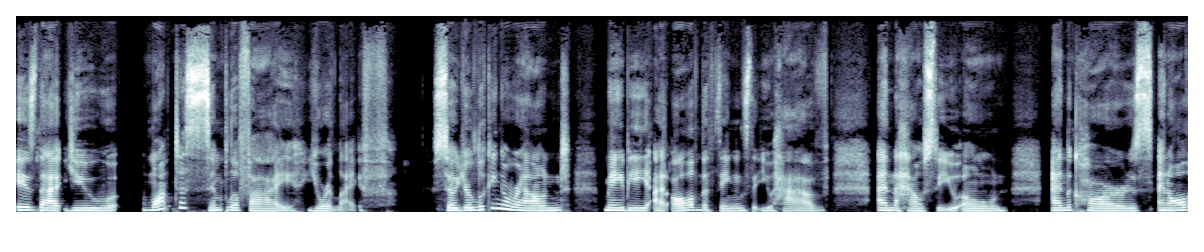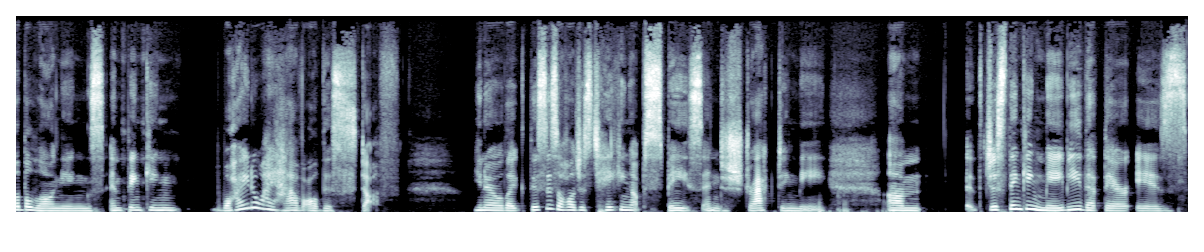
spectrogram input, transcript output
is that you want to simplify your life. So you're looking around maybe at all of the things that you have and the house that you own and the cars and all the belongings and thinking, why do I have all this stuff? You know, like this is all just taking up space and distracting me. Um, just thinking maybe that there is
